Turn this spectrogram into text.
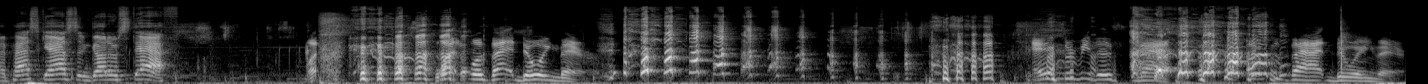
I passed gas and got a staff. What? what was that doing there? Answer me this now. What was that doing there?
